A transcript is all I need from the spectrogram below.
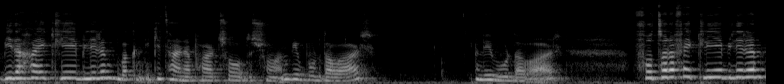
bir daha ekleyebilirim. Bakın iki tane parça oldu şu an. Bir burada var. Bir burada var. Fotoğraf ekleyebilirim.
